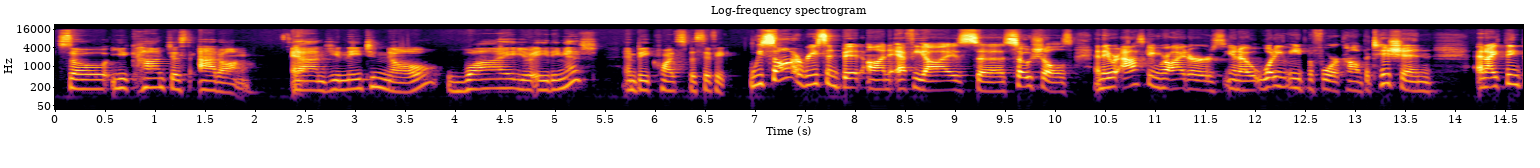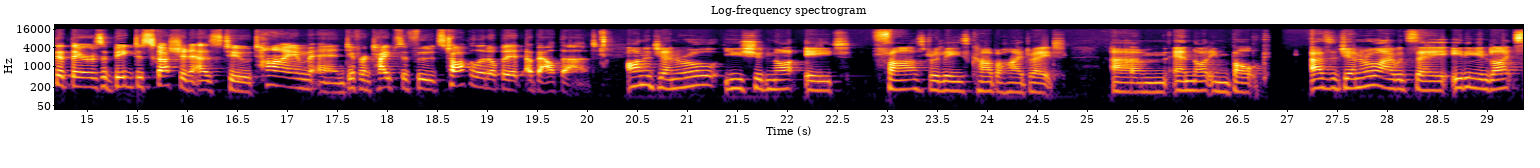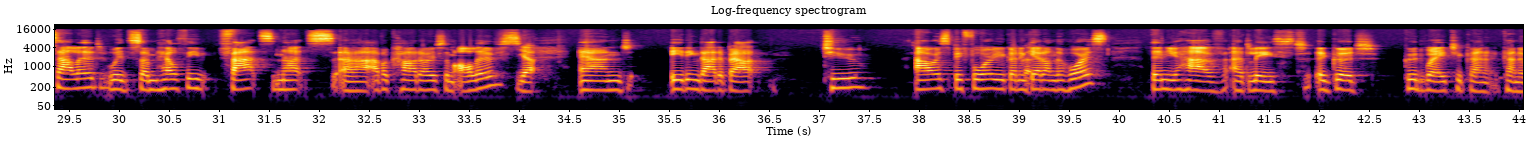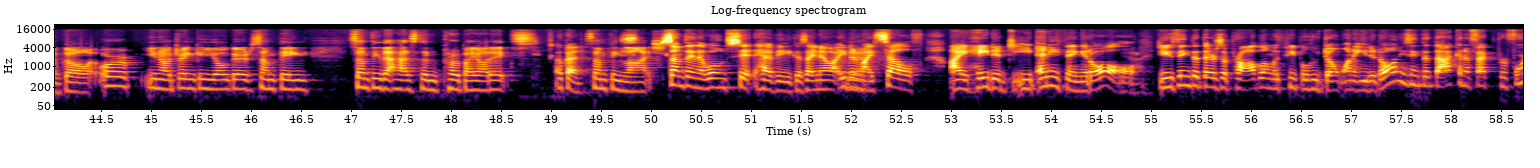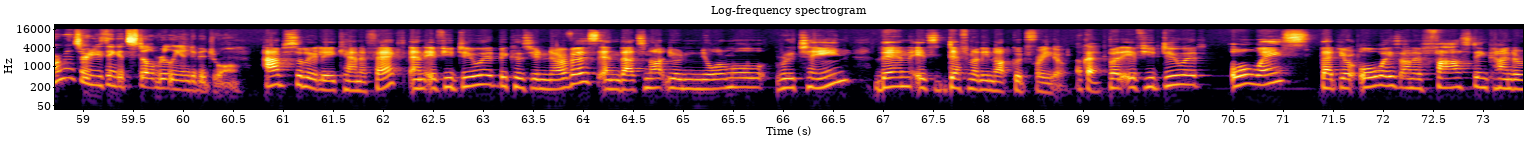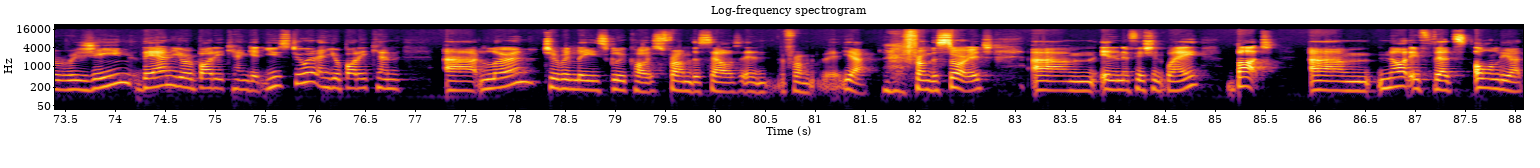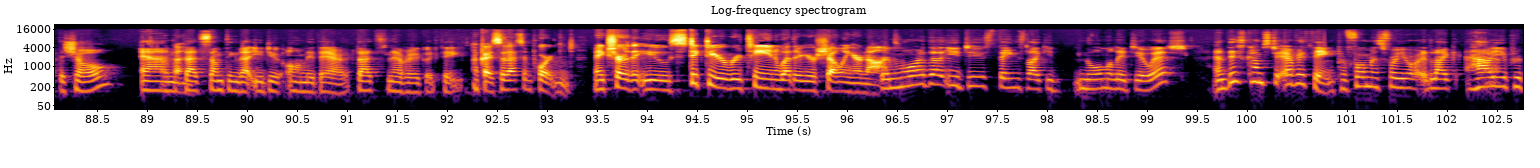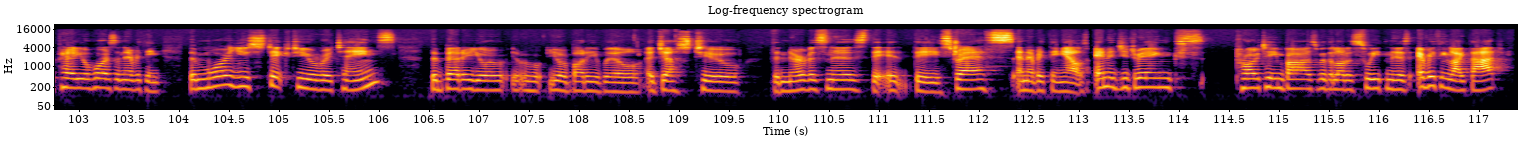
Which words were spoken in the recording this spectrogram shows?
So you can't just add on. Yeah. And you need to know why you're eating it and be quite specific. We saw a recent bit on FEI's uh, socials, and they were asking riders, you know, what do you eat before competition? And I think that there's a big discussion as to time and different types of foods. Talk a little bit about that. On a general, you should not eat fast release carbohydrate um, okay. and not in bulk as a general, I would say eating a light salad with some healthy fats, nuts, uh, avocado, some olives. Yeah. And eating that about two hours before you're going to get on the horse, then you have at least a good good way to kind of, kind of go. Or you know, drink a yogurt, something something that has some probiotics Okay. Something light. Something that won't sit heavy because I know even yeah. myself, I hated to eat anything at all. Yeah. Do you think that there's a problem with people who don't want to eat at all? Do you think that that can affect performance or do you think it's still really individual? Absolutely it can affect. And if you do it because you're nervous and that's not your normal routine, then it's definitely not good for you. Okay. But if you do it always, that you're always on a fasting kind of regime, then your body can get used to it and your body can uh, learn to release glucose from the cells in from yeah from the storage um, in an efficient way, but um, not if that's only at the show and okay. that's something that you do only there. That's never a good thing. Okay, so that's important. Make sure that you stick to your routine whether you're showing or not. The more that you do things like you normally do it, and this comes to everything, performance for your like how you prepare your horse and everything. The more you stick to your routines, the better your your body will adjust to the nervousness, the the stress, and everything else. Energy drinks, protein bars with a lot of sweetness, everything like that,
